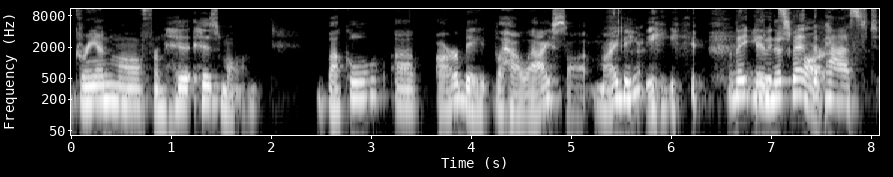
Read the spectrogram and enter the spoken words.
grandma from his, his mom buckle up our baby, how I saw it, my baby, that you in had this spent the past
